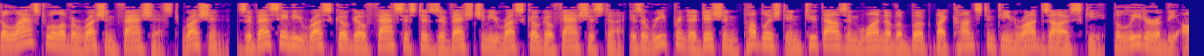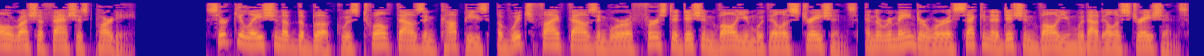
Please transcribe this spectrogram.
The Last Will of a Russian Fascist Russian, Zaveseny Ruskogo Fascista Zaveshcheny Ruskogo Fascista is a reprint edition published in 2001 of a book by Konstantin Rodzaevsky, the leader of the All-Russia Fascist Party. Circulation of the book was 12,000 copies, of which 5,000 were a first edition volume with illustrations, and the remainder were a second edition volume without illustrations.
